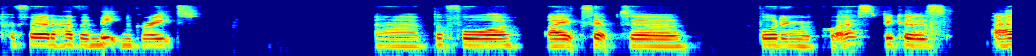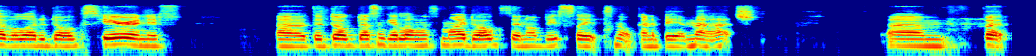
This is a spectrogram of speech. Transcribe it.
prefer to have a meet and greet uh, before I accept a boarding request because I have a lot of dogs here. And if uh, the dog doesn't get along with my dogs, then obviously it's not going to be a match. Um, but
